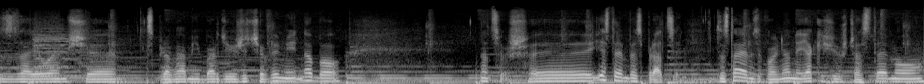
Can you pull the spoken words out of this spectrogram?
zająłem się sprawami bardziej życiowymi, no bo no cóż, y, jestem bez pracy. Zostałem zwolniony jakiś już czas temu,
